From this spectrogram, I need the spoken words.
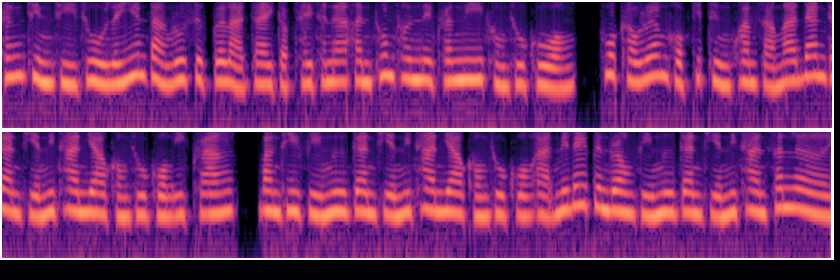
ทั้งจินจีจูและเยี่ยนต่างรู้สึกประหลาดใจกับชัยชนะอันท่วมท้นในครั้งนี้ของชูกวง พวกเขาเริ่มคบคิดถึงความสามารถด้านการเขียนนิทานยาวของชูกวงอีกครั้ง บางทีฝีมือการเขียนนิทานยาวของชูกวงอาจไม่ได้เป็นรองฝีมือการเขียนนิทานสั้นเลย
